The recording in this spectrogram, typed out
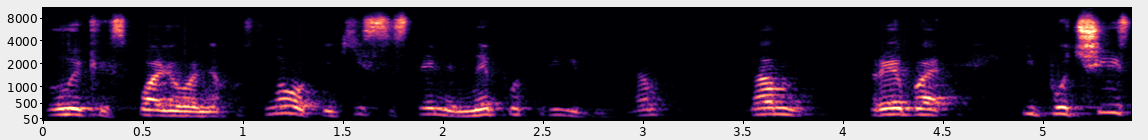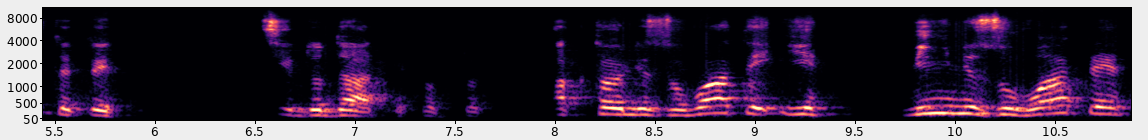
великих спалювальних установок, які системі не потрібні. Нам, нам треба і почистити ці додатки, тобто актуалізувати і мінімізувати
